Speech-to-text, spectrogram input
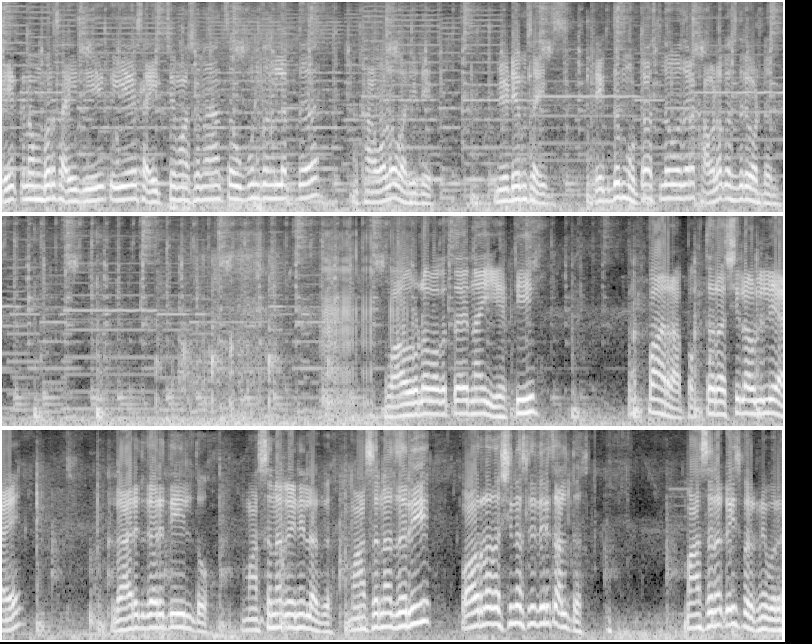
एक नंबर साईज आहे हे साईजचे मासं ना चौकून चांगलं लागतं. आणि खावायला भारी ते. मिडियम साईज एकदम मोठं असलं व जरा खावायला कसं तरी वाटतं वावरला बघत आहे ना हेटी पारा फक्त रशी लावलेली आहे. गारीत गारीत येईल तो. मासना काही नाही लाग मासना जरी वावरला रशी नसली तरी चालतं. मासना काहीच फरक नाही बरं.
